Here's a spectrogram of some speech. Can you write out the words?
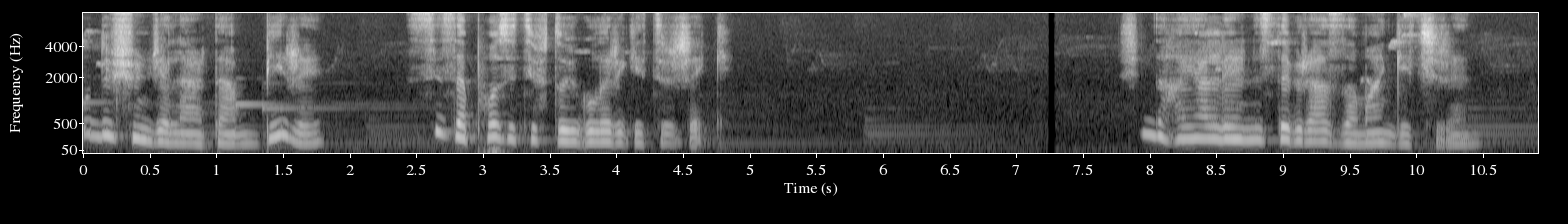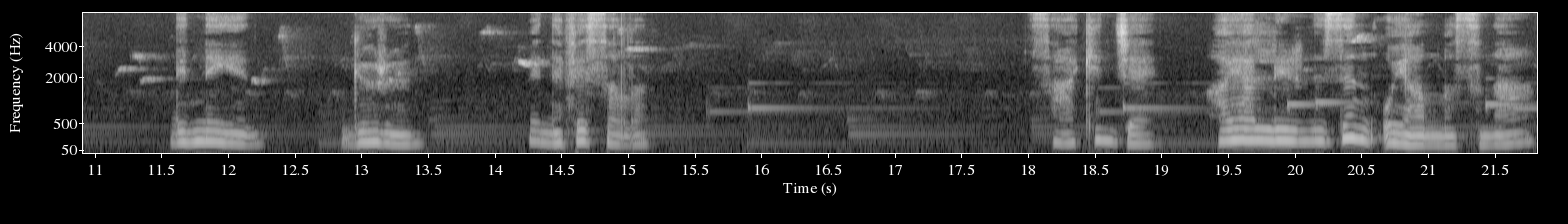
bu düşüncelerden biri size pozitif duyguları getirecek. Şimdi hayallerinizde biraz zaman geçirin. Dinleyin, görün ve nefes alın. Sakince hayallerinizin uyanmasına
